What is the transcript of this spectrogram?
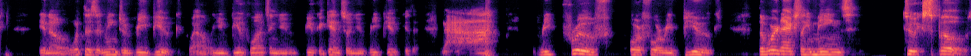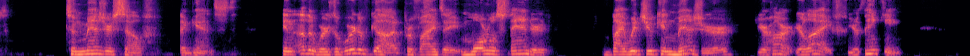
you know, what does it mean to rebuke? Well, you buke once and you buke again, so you rebuke. Nah, reproof or for rebuke. The word actually means to expose, to measure self against. In other words, the Word of God provides a moral standard by which you can measure your heart, your life, your thinking,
